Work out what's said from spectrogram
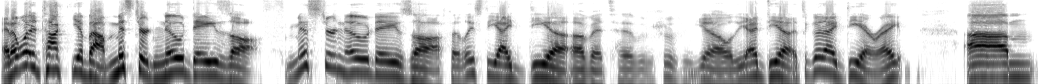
And I want to talk to you about Mr. No Days Off. Mr. No Days Off, at least the idea of it. You know, the idea, it's a good idea, right? Um,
